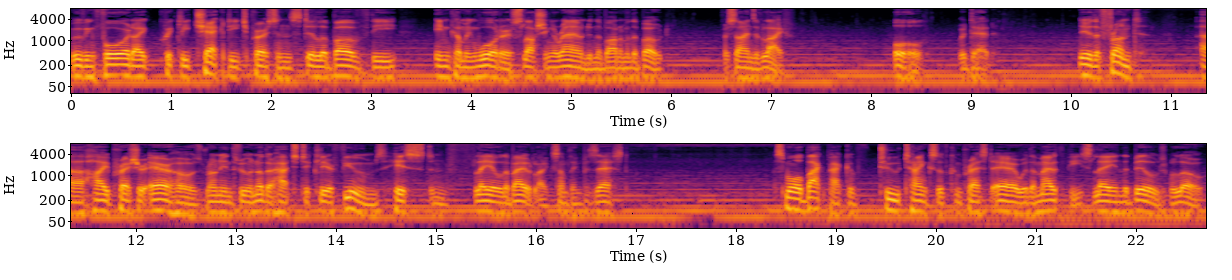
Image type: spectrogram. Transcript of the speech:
Moving forward, I quickly checked each person still above the incoming water sloshing around in the bottom of the boat for signs of life. All were dead. Near the front, a high pressure air hose running through another hatch to clear fumes hissed and flailed about like something possessed. A small backpack of two tanks of compressed air with a mouthpiece lay in the bilge below.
